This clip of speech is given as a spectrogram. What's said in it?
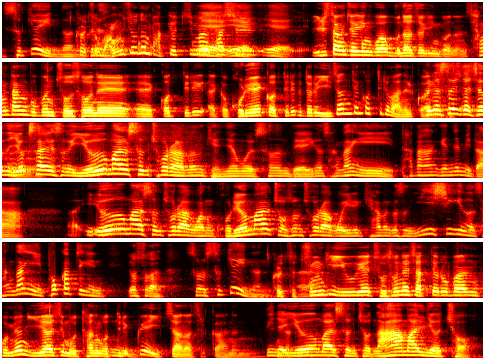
섞여 있는. 그렇죠. 왕조는 바뀌었지만 예, 사실 예, 예. 일상적인 거와 문화적인 거는 상당 부분 조선의 것들이 그러니까 고려의 것들이 그대로 이전된 것들이 많을 거예요. 그래서 이제 저는 네. 역사에서 그 여말선초라는 개념을 쓰는데 이건 상당히 타당한 개념이다. 어, 여말 선초라고 하는 고려말 조선초라고 이렇게 하는 것은 이 시기는 상당히 복합적인 요소가 서로 섞여 있는. 그렇죠. 중기 이후에 조선의 잣대로만 보면 이해하지 못하는 것들이 음. 꽤 있지 않았을까 하는. 이제 생각이 여말 선초, 나말 여초,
